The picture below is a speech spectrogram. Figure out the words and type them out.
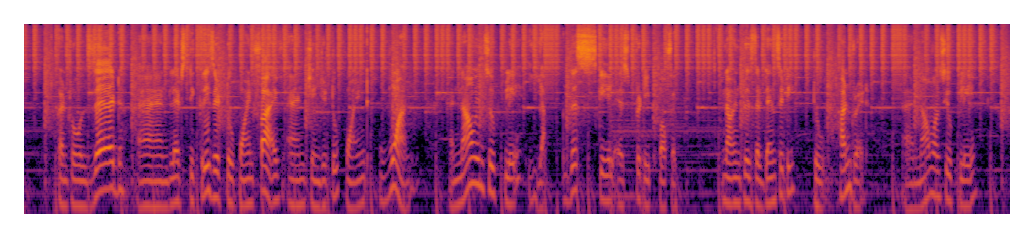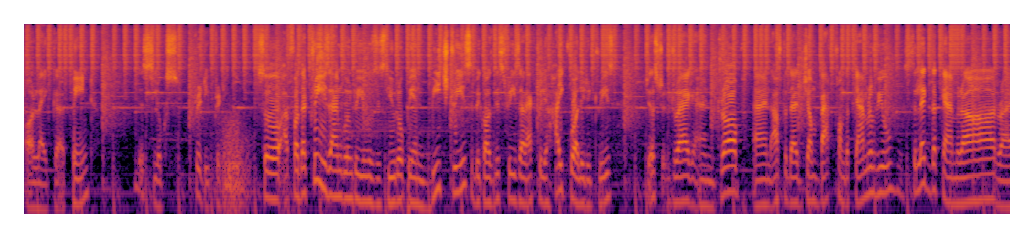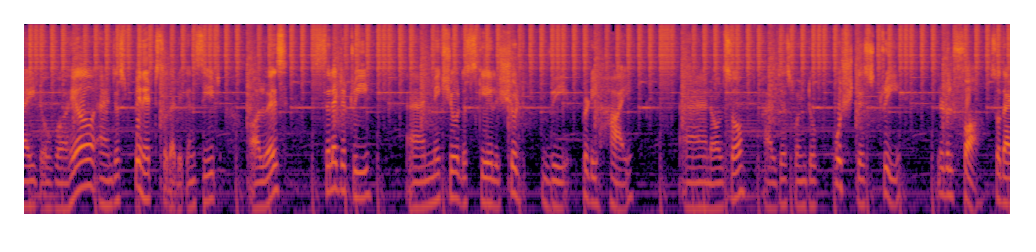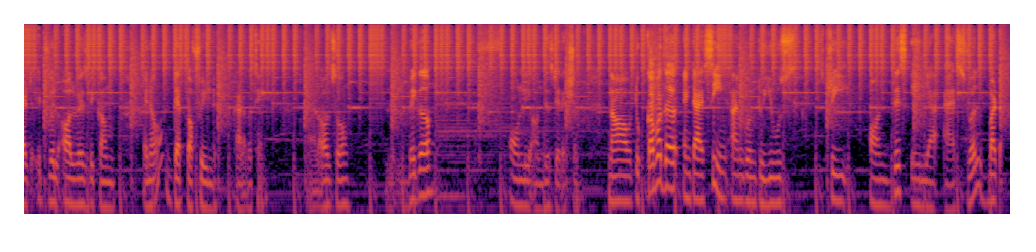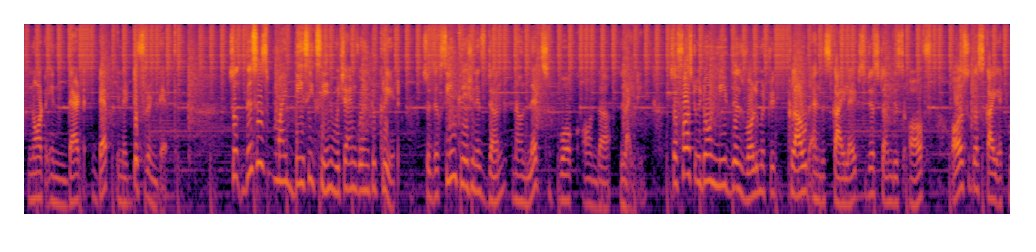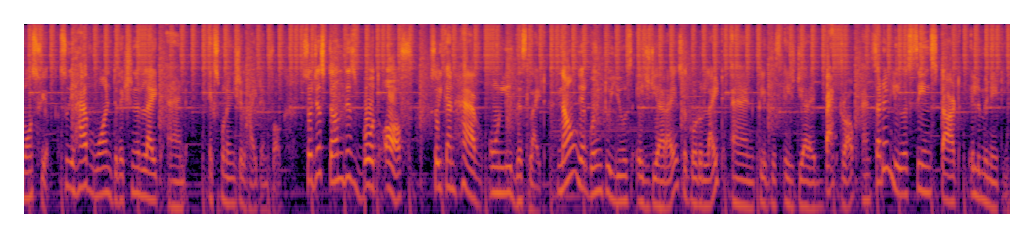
control Z and let's decrease it to 0.5 and change it to 0.1 and now into play yep this scale is pretty perfect now increase the density to 100 and now once you play or like uh, paint this looks pretty pretty. So uh, for the trees i'm going to use this european beech trees because these trees are actually high quality trees. Just drag and drop and after that jump back from the camera view. Select the camera right over here and just pin it so that you can see it always. Select a tree and make sure the scale should be pretty high and also I'm just going to push this tree little far so that it will always become you know depth of field kind of a thing. And also a little bigger only on this direction. Now to cover the entire scene I'm going to use tree on this area as well but not in that depth in a different depth. So this is my basic scene which I'm going to create. So the scene creation is done. Now let's work on the lighting so first we don't need this volumetric cloud and the skylight so just turn this off. Also the sky atmosphere. So we have one directional light and exponential height and fog. So just turn this both off so you can have only this light. Now we are going to use HDRI so go to light and click this HDRI backdrop and suddenly your scene start illuminating.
